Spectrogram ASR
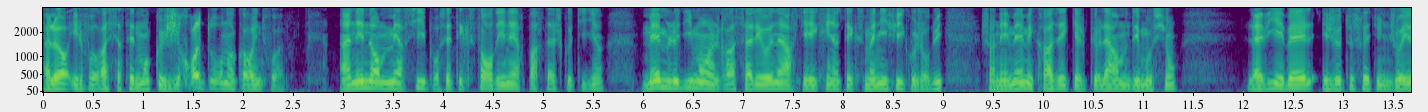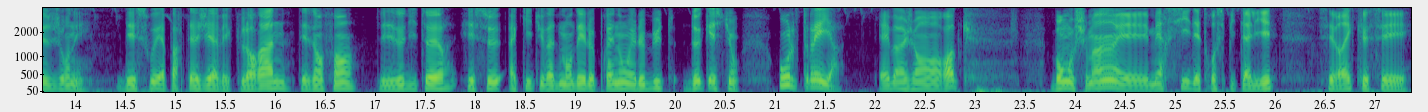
alors il faudra certainement que j'y retourne encore une fois. Un énorme merci pour cet extraordinaire partage quotidien. Même le dimanche, grâce à Léonard qui a écrit un texte magnifique aujourd'hui, j'en ai même écrasé quelques larmes d'émotion. La vie est belle et je te souhaite une joyeuse journée. Des souhaits à partager avec Laurane, tes enfants, les auditeurs et ceux à qui tu vas demander le prénom et le but. Deux questions. Ultreya. Eh ben Jean Roch, bon chemin et merci d'être hospitalier. C'est vrai que c'est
